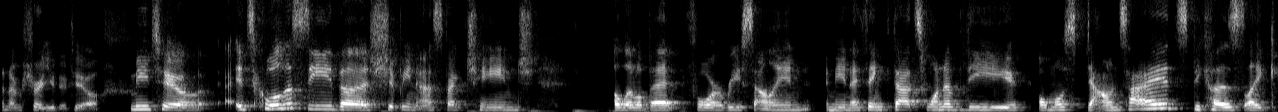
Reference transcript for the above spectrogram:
and I'm sure you do too. Me too. It's cool to see the shipping aspect change a little bit for reselling. I mean, I think that's one of the almost downsides because like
